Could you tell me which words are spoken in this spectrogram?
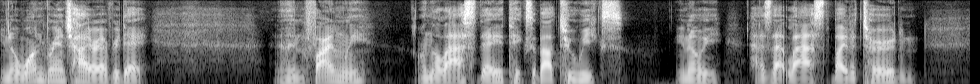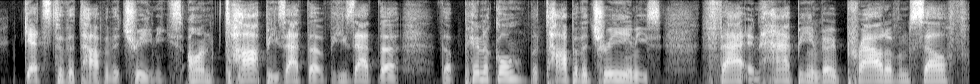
You know, one branch higher every day. And then finally, on the last day, it takes about two weeks. You know, he has that last bite of turd and gets to the top of the tree and he's on top. He's at the he's at the the pinnacle the top of the tree and he's fat and happy and very proud of himself.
